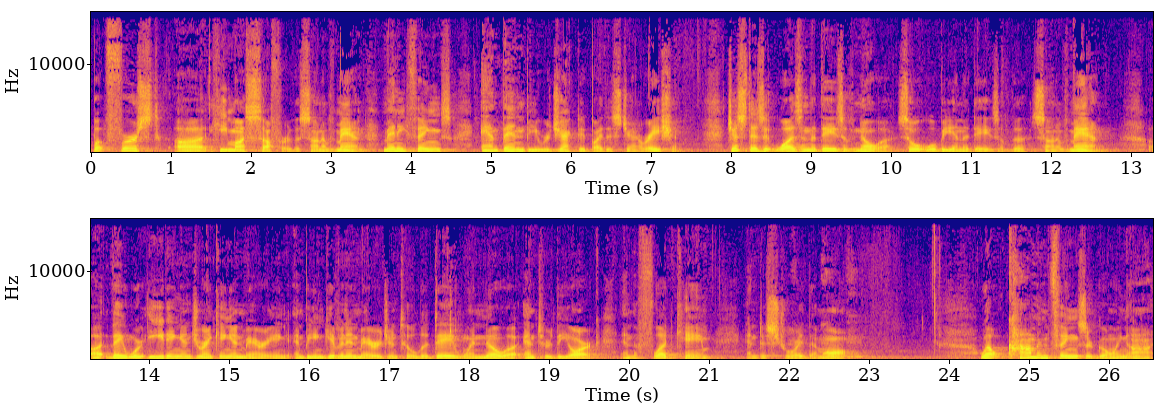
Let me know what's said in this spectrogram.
but first uh, he must suffer, the Son of Man, many things, and then be rejected by this generation. Just as it was in the days of Noah, so it will be in the days of the Son of Man. Uh, they were eating and drinking and marrying and being given in marriage until the day when Noah entered the ark and the flood came and destroyed them all. Well, common things are going on.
